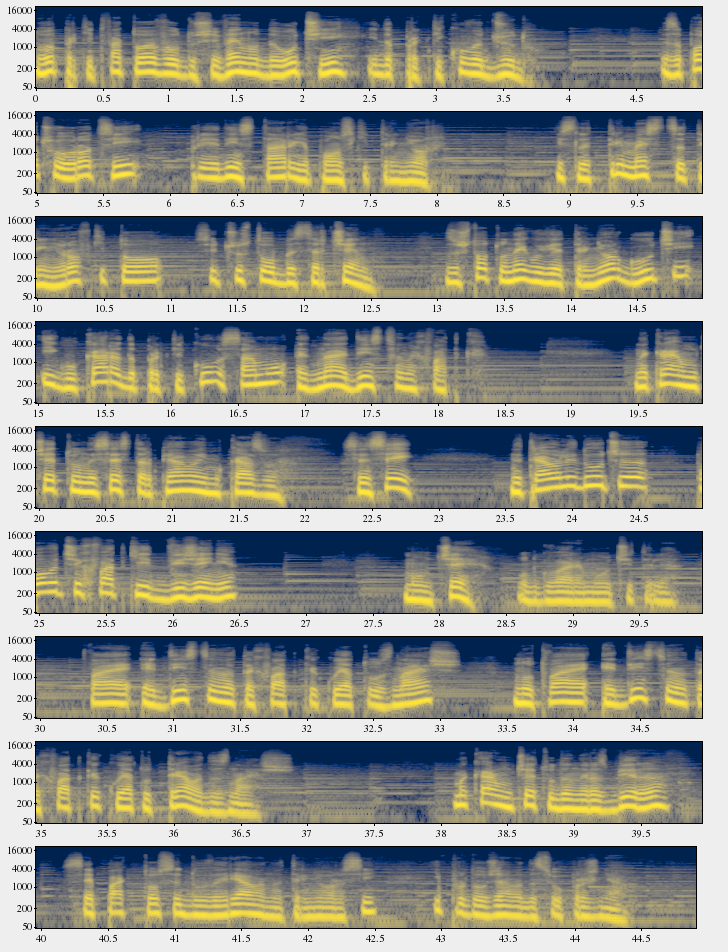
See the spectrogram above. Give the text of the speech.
Но въпреки това той е въодушевено да учи и да практикува джудо. Започва уроци при един стар японски треньор. И след 3 месеца тренировки то се чувства обесърчено, защото неговият треньор го учи и го кара да практикува само една единствена хватка. Накрая момчето не се стърпява и му казва Сенсей, не трябва ли да уча повече хватки и движения? Момче, отговаря му учителя, това е единствената хватка, която знаеш но това е единствената хватка, която трябва да знаеш. Макар момчето да не разбира, все пак то се доверява на треньора си и продължава да се упражнява.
